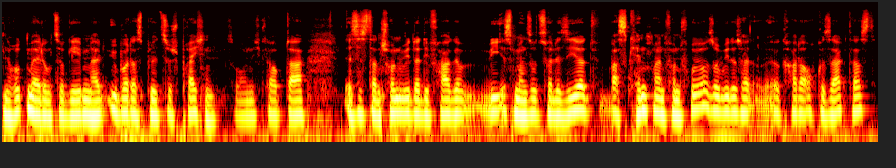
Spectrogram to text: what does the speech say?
eine Rückmeldung zu geben, halt über das Bild zu sprechen. So, und ich glaube, da ist es dann schon wieder die Frage, wie ist man sozialisiert, was kennt man von früher, so wie du es halt äh, gerade auch gesagt hast.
